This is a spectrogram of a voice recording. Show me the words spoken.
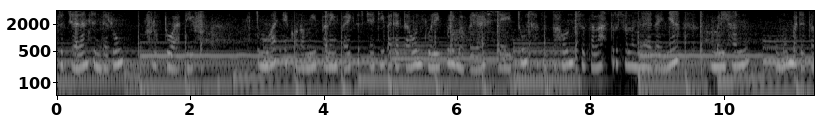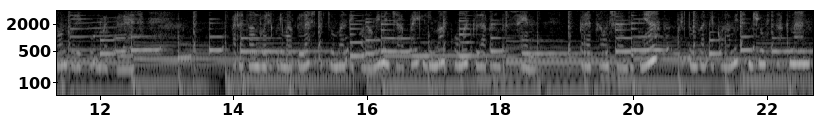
berjalan cenderung fluktuatif pertumbuhan ekonomi paling baik terjadi pada tahun 2015 yaitu satu tahun setelah terselenggaranya pemilihan umum pada tahun 2014 pada tahun 2015 pertumbuhan ekonomi mencapai 5,8 persen. Pada tahun selanjutnya pertumbuhan ekonomi cenderung stagnan.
